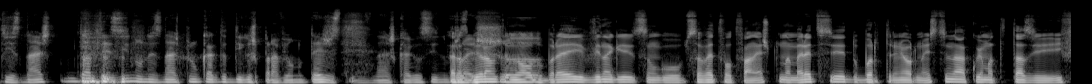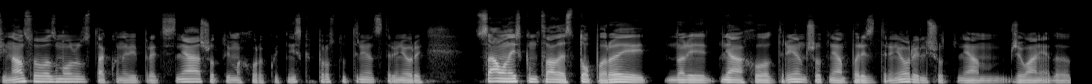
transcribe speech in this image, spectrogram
ти знаеш, да, тези, но не знаеш примерно как да дигаш правилно тежести. Не знаеш как да си направиш... Разбирам те много добре и винаги съм го съветвал това нещо. Намерете си добър треньор наистина, ако имате тази и финансова възможност, ако не ви притеснява, защото има хора, които не искат просто тренират с треньори само не искам това да е стопъра и нали, няма хора да тренирам, защото нямам пари за треньор или защото нямам желание да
